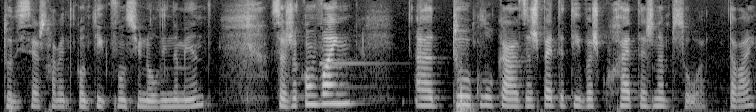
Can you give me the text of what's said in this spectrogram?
tu disseste realmente contigo funcionou lindamente. Ou seja, convém uh, tu colocares as expectativas corretas na pessoa, está bem?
